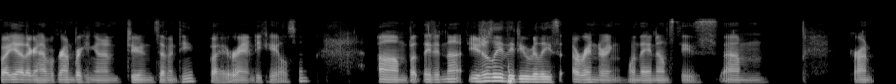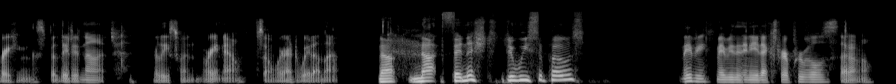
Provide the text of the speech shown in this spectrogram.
but yeah, they're gonna have a groundbreaking on June seventeenth by Randy K. Olsen. Um, but they did not. Usually, they do release a rendering when they announce these um, groundbreakings, but they did not release one right now. So we're going to have to wait on that. Not not finished. Do we suppose? Maybe, maybe they need extra approvals. I don't know.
